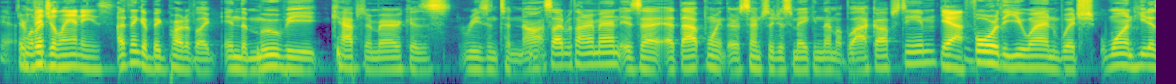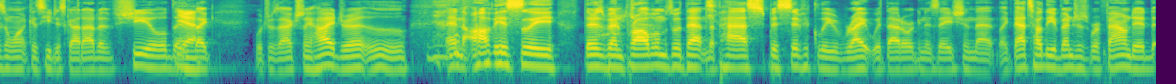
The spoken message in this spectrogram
Yeah. They're Well, I- vigilantes. I think a big part of like in the movie Captain America's reason to not side with Iron Man is that at that point they're essentially just making them a Black Ops team Yeah. for the UN, which one he doesn't want because he just got out of Shield and Yeah. like which was actually Hydra. Ooh. And obviously there's been problems with that in the past, specifically right with that organization that like that's how the Avengers were founded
